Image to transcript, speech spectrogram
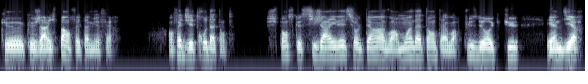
que, que j'arrive pas en fait à mieux faire. En fait, j'ai trop d'attentes. Je pense que si j'arrivais sur le terrain à avoir moins d'attentes, à avoir plus de recul et à me dire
